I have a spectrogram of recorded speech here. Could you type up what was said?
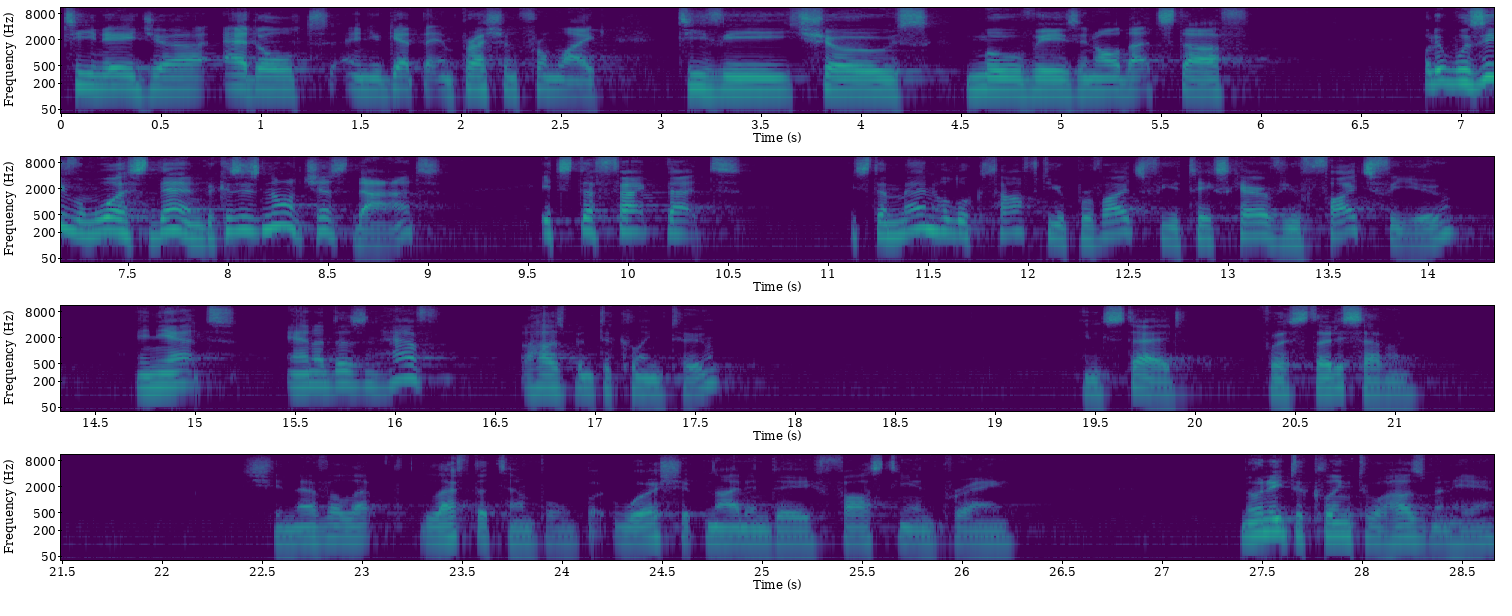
teenager, adult, and you get the impression from like TV shows, movies, and all that stuff. Well, it was even worse then because it's not just that, it's the fact that it's the man who looks after you, provides for you, takes care of you, fights for you, and yet Anna doesn't have a husband to cling to. Instead, verse 37 she never left, left the temple, but worshiped night and day, fasting and praying. No need to cling to a husband here.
